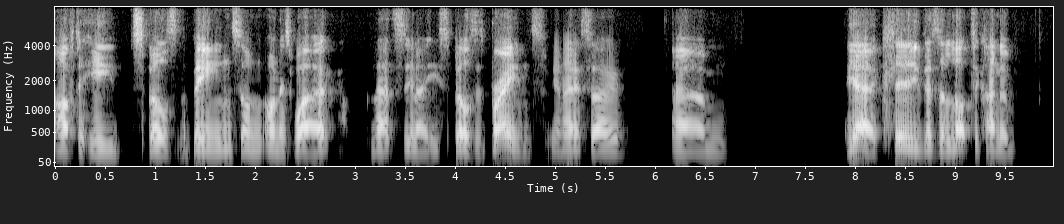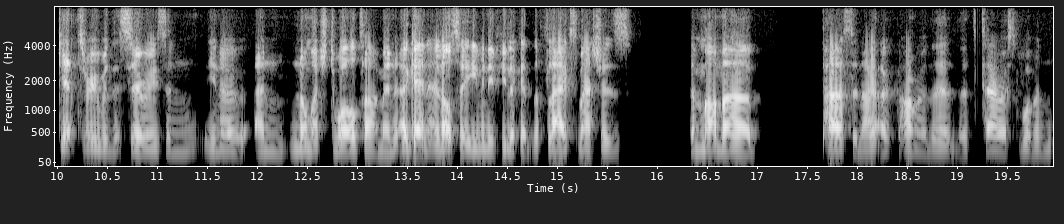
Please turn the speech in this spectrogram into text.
after he spills the beans on on his work, that's you know he spills his brains. You know, so um, yeah, clearly there's a lot to kind of get through with the series, and you know, and not much dwell time. And again, and also even if you look at the flag smashers, the mama person, I, I can't remember the the terrorist woman,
